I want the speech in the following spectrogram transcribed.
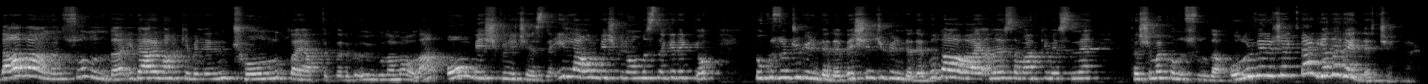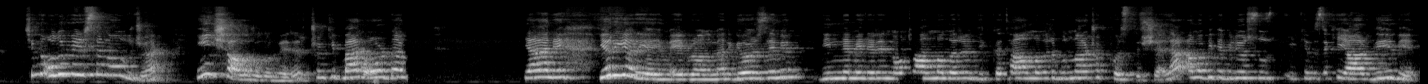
Davanın sonunda idare mahkemelerinin çoğunlukla yaptıkları bir uygulama olan 15 gün içerisinde illa 15 gün olmasına gerek yok. 9. günde de 5. günde de bu davayı Anayasa Mahkemesi'ne taşıma konusunda olur verecekler ya da reddedecekler. Şimdi olur verirse ne olacak? İnşallah olur verir. Çünkü ben orada yani yarı yarıyayım Ebru Hanım. Hani gözlemim dinlemeleri, not almaları, dikkate almaları bunlar çok pozitif şeyler. Ama bir de biliyorsunuz ülkemizdeki yargıyı bir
